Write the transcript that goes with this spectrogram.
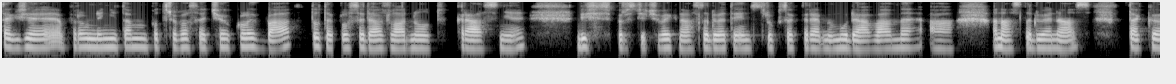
takže opravdu není tam potřeba se čehokoliv bát, to teplo se dá zvládnout krásně, když prostě člověk následuje ty instrukce, které my mu dáváme a, a následuje nás, tak, eh,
